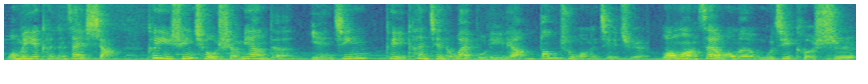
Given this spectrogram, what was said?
我们也可能在想，可以寻求什么样的眼睛可以看见的外部力量帮助我们解决。往往在我们无计可施、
